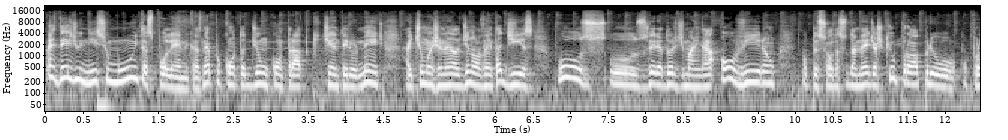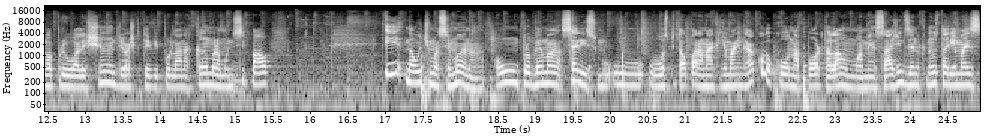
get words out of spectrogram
mas desde o início muitas polêmicas, né? Por conta de um contrato que tinha anteriormente, aí tinha uma janela de 90 dias. Os, os vereadores de Maringá ouviram o pessoal da Sudamed, acho que o próprio, o próprio Alexandre, acho que teve por lá na Câmara Municipal. E na última semana, um problema seríssimo. O, o Hospital Paranac de Maringá colocou na porta lá uma mensagem dizendo que não estaria mais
